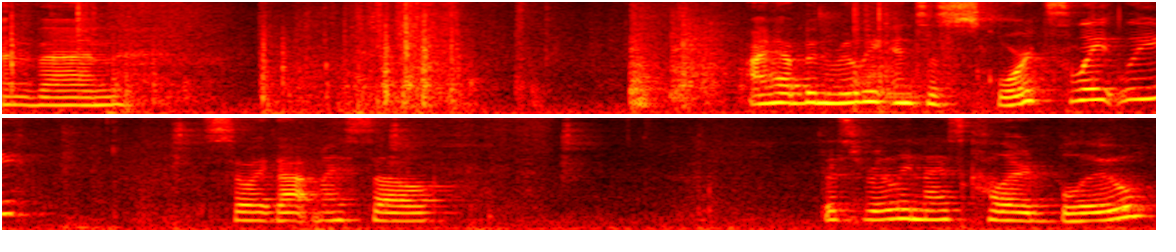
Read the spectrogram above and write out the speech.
And then I have been really into skirts lately. So I got myself this really nice colored blue,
